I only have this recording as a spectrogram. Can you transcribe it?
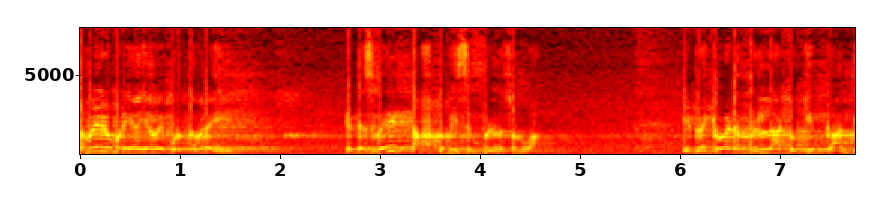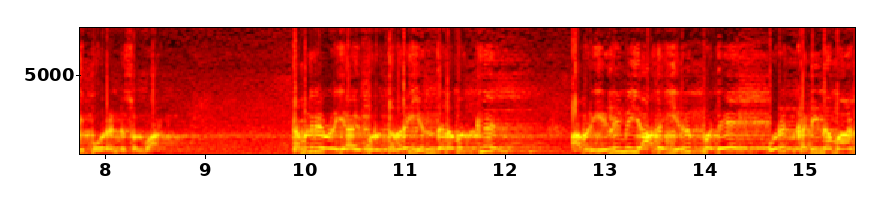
தமிழக மணி ஐயாவை பொறுத்தவரை it is very tough to be சிம்பிள்னு சொல்லுவார் it required a Birla to keep Gandhi poor என்று சொல்வார் தமிழறிவு ஐயாவை பொறுத்தவரை எந்த அளவுக்கு அவர் எளிமையாக இருப்பதே ஒரு கடினமான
